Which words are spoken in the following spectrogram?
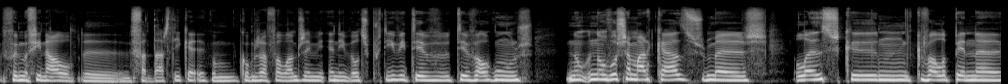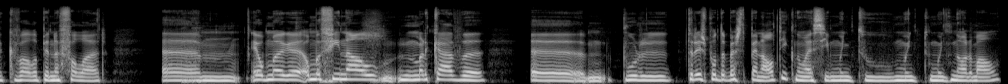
foi uma final uh, fantástica, como, como já falámos a nível desportivo, e teve, teve alguns, não, não vou chamar casos, mas lances que, que, vale, a pena, que vale a pena falar. Um, é uma, é uma final marcada uh, por três pontapés de penalti, que não é assim muito, muito, muito normal,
